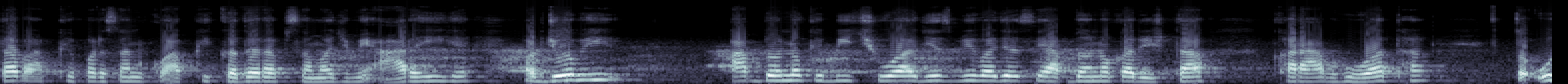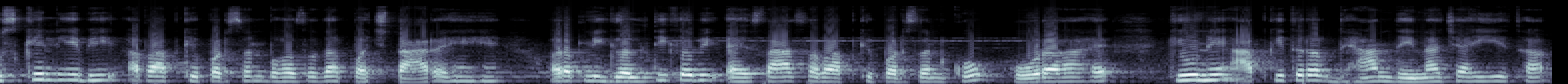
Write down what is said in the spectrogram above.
तब आपके पर्सन को आपकी कदर अब समझ में आ रही है। और जो भी आप दोनों के बीच हुआ, जिस भी वजह से आप दोनों का रिश्ता ख़राब हुआ था तो उसके लिए भी अब आपके पर्सन बहुत ज़्यादा पछता रहे हैं और अपनी गलती का भी एहसास अब आपके पर्सन को हो रहा है कि उन्हें आपकी तरफ़ ध्यान देना चाहिए था।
